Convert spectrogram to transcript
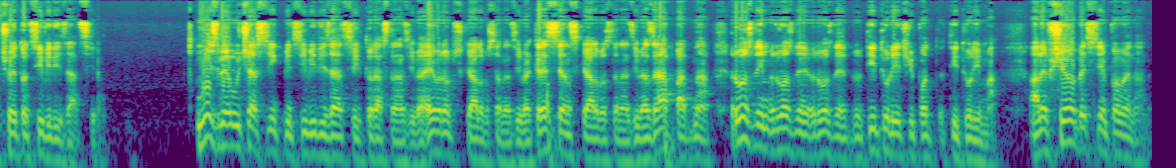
čo je to civilizácia. My sme účastníkmi civilizácie, ktorá sa nazýva európska, alebo sa nazýva kresťanská, alebo sa nazýva západná. Rôzne, rôzne, rôzne tituly či podtituly má. Ale všeobecne povedané.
